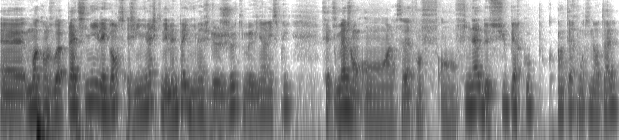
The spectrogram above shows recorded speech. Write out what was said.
Euh, moi, quand je vois Platini élégance, j'ai une image qui n'est même pas une image de jeu qui me vient à l'esprit. Cette image, en, alors ça va être en, finale de Super Coupe intercontinentale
